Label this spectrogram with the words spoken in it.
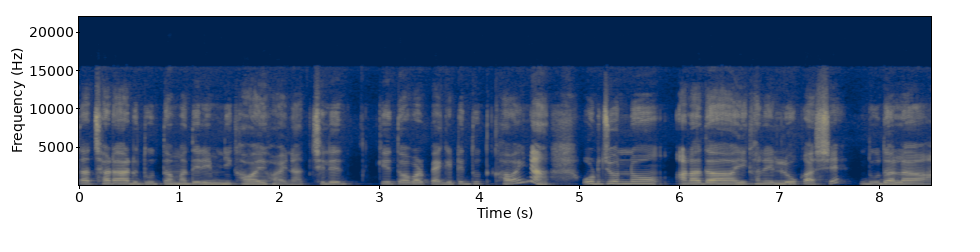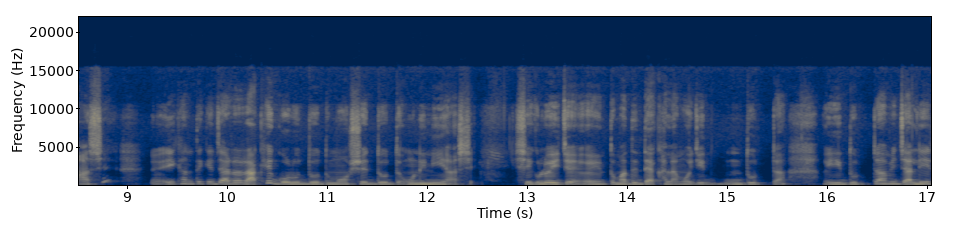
তাছাড়া আর দুধ আমাদের এমনি খাওয়াই হয় না। ছেলেকে তো আবার প্যাকেটের দুধ খাওয়াই না, ওর জন্য আলাদা এখানে লোক আসে, দুধওয়ালা আসে এইখান থেকে যারা রাখে, গরুর দুধ, মোষের দুধ উনি নিয়ে আসে। সেগুলো এই যে তোমাদের দেখালাম ওই যে দুধটা। এই দুধটা আমি জ্বালিয়ে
